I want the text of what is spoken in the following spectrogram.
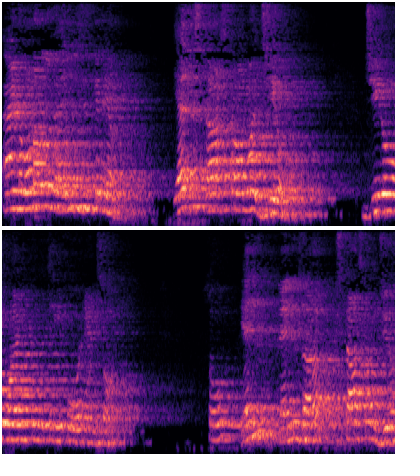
And what are the values you can have? L starts from a 0. 0, 1, 2, 3, 4 and so on. So L values are starts from 0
